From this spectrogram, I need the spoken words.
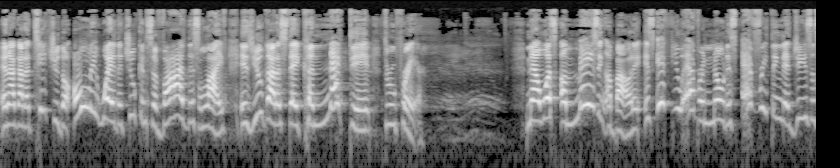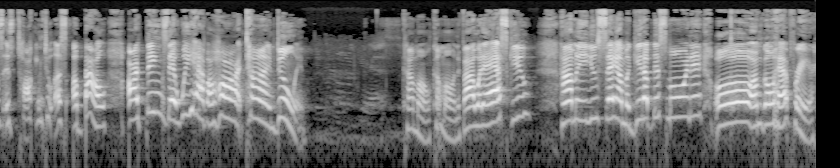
and I got to teach you the only way that you can survive this life is you got to stay connected through prayer. Now, what's amazing about it is if you ever notice, everything that Jesus is talking to us about are things that we have a hard time doing. Come on, come on. If I would ask you, how many of you say, I'm going to get up this morning? Oh, I'm going to have prayer.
